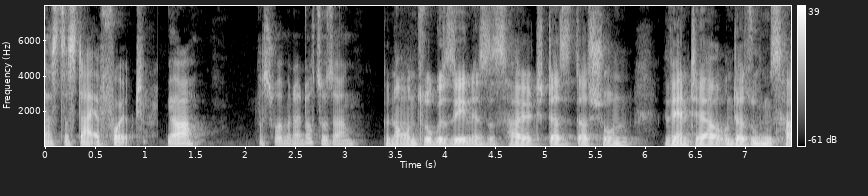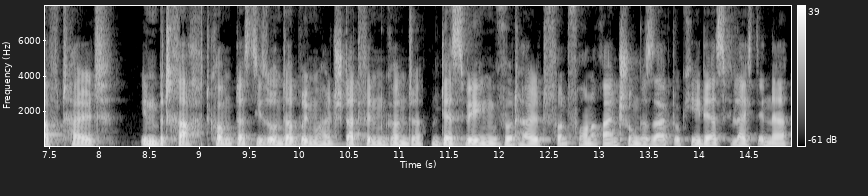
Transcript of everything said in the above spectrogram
dass das da erfolgt. Ja, was wollen wir dann doch zu sagen? Genau, und so gesehen ist es halt, dass das schon während der Untersuchungshaft halt in Betracht kommt, dass diese Unterbringung halt stattfinden könnte. Und deswegen wird halt von vornherein schon gesagt, okay, der ist vielleicht in der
